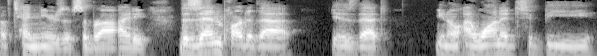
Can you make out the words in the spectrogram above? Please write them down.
of 10 years of sobriety the zen part of that is that you know i wanted to be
